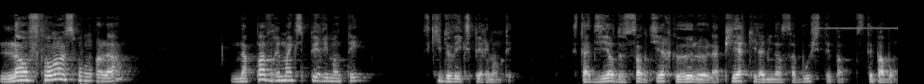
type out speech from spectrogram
L'enfant, à ce moment-là, n'a pas vraiment expérimenté ce qu'il devait expérimenter. C'est-à-dire de sentir que la pierre qu'il a mis dans sa bouche, c'était pas, c'était pas bon.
